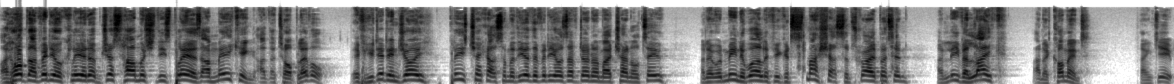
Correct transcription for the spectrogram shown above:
I hope that video cleared up just how much these players are making at the top level. If you did enjoy, please check out some of the other videos I've done on my channel too, and it would mean the world if you could smash that subscribe button and leave a like and a comment. Thank you.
